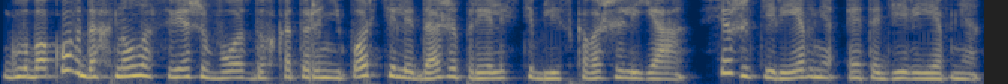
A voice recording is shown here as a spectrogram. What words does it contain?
Глубоко вдохнула свежий воздух, который не портили даже прелести близкого жилья. Все же деревня – это деревня.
